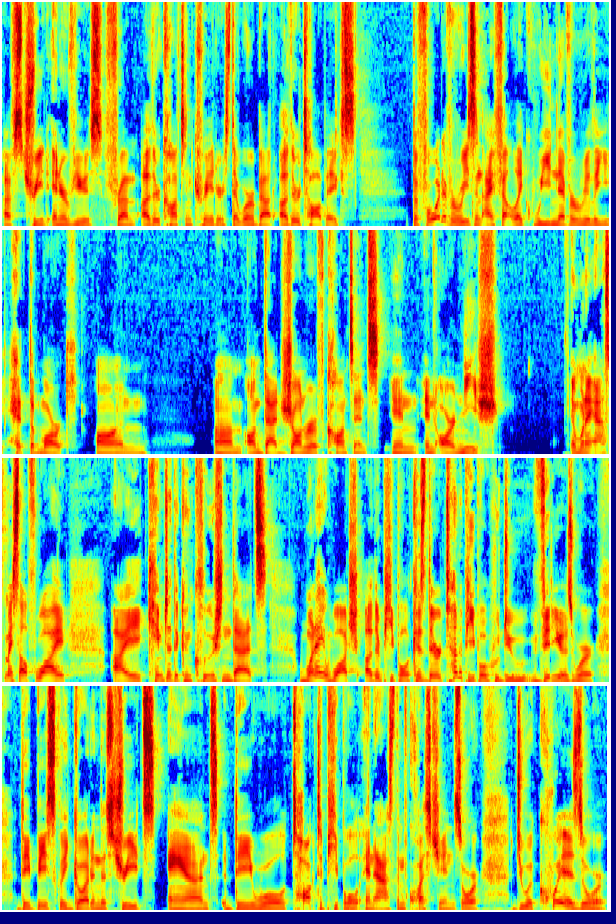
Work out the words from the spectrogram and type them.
of street interviews from other content creators that were about other topics. But for whatever reason, I felt like we never really hit the mark on um, on that genre of content in in our niche. And when I asked myself why, I came to the conclusion that when I watch other people, because there are a ton of people who do videos where they basically go out in the streets and they will talk to people and ask them questions or do a quiz or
